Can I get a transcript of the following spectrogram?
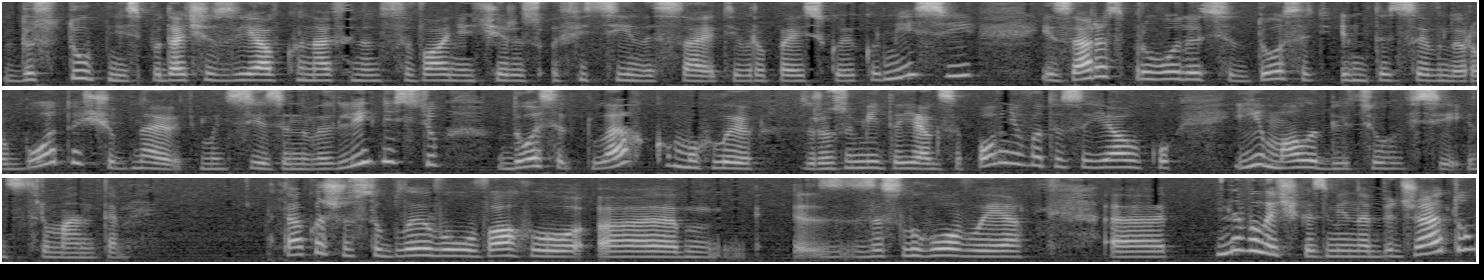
доступність подачі заявки на фінансування через офіційний сайт Європейської комісії. І зараз проводиться досить інтенсивна робота, щоб навіть митці з інвалідністю досить легко могли зрозуміти, як заповнювати заявку, і мали для цього всі інструменти. Також особливу увагу е, заслуговує е, невеличка зміна бюджету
